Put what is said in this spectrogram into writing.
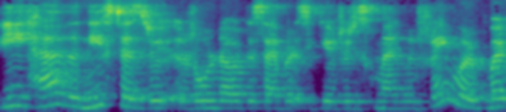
we have the NIST has rolled out the cyber security risk management framework, but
